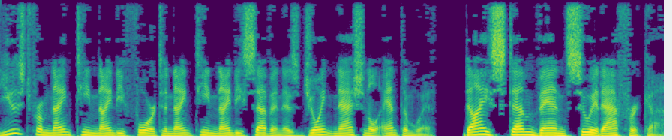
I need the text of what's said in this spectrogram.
Used from 1994 to 1997 as joint national anthem with Die Stem van Suid-Afrika.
